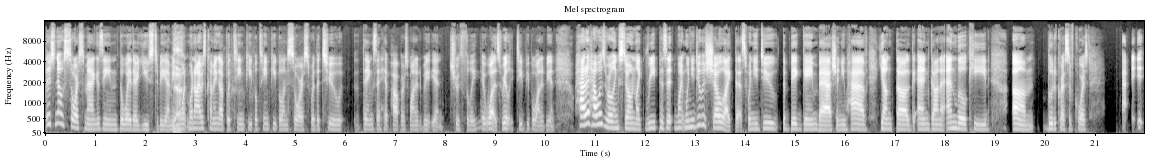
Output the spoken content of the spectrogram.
There's no Source magazine the way there used to be. I mean, Yeah. when, when I was coming up with Teen People, Teen People and Source were the two things that hip hoppers wanted to be in. Truthfully, it was really Teen People wanted to be in. How did how is Rolling Stone like reposit when when you do a show like this, when you do the big game bash and you have Young Thug and Gunna and Lil Keed, um, Ludacris, of course. It,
